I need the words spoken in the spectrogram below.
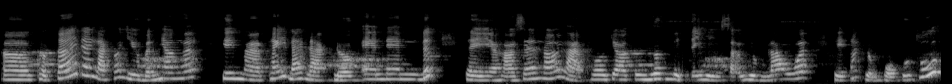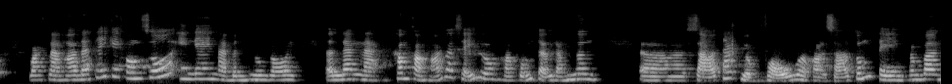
À, thực tế đó là có nhiều bệnh nhân á khi mà thấy đã đạt được NN đích thì họ sẽ nói là thôi cho tôi ngưng đi tại vì sợ dùng lâu á thì tác dụng phụ của thuốc. Hoặc là họ đã thấy cái con số NN là bình thường rồi nên là không còn hỏi bác sĩ luôn họ cũng tự động ngưng. Uh, sợ tác dụng phụ và còn sợ tốn tiền vân vân.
